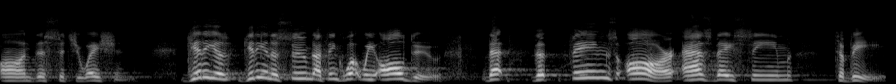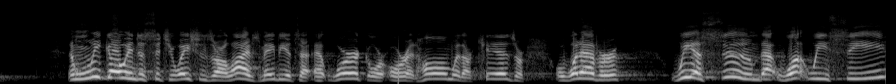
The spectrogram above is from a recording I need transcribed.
on this situation. Gideon, Gideon assumed, I think, what we all do that, that things are as they seem to be. And when we go into situations in our lives, maybe it's at work or, or at home with our kids or, or whatever, we assume that what we see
